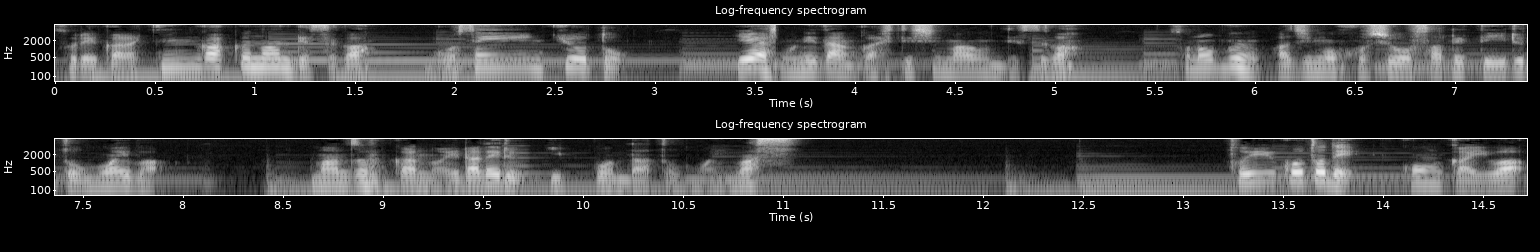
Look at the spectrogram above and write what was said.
それから金額なんですが、5000円強とややお値段がしてしまうんですが、その分味も保証されていると思えば、満足感の得られる一本だと思います。ということで、今回は、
